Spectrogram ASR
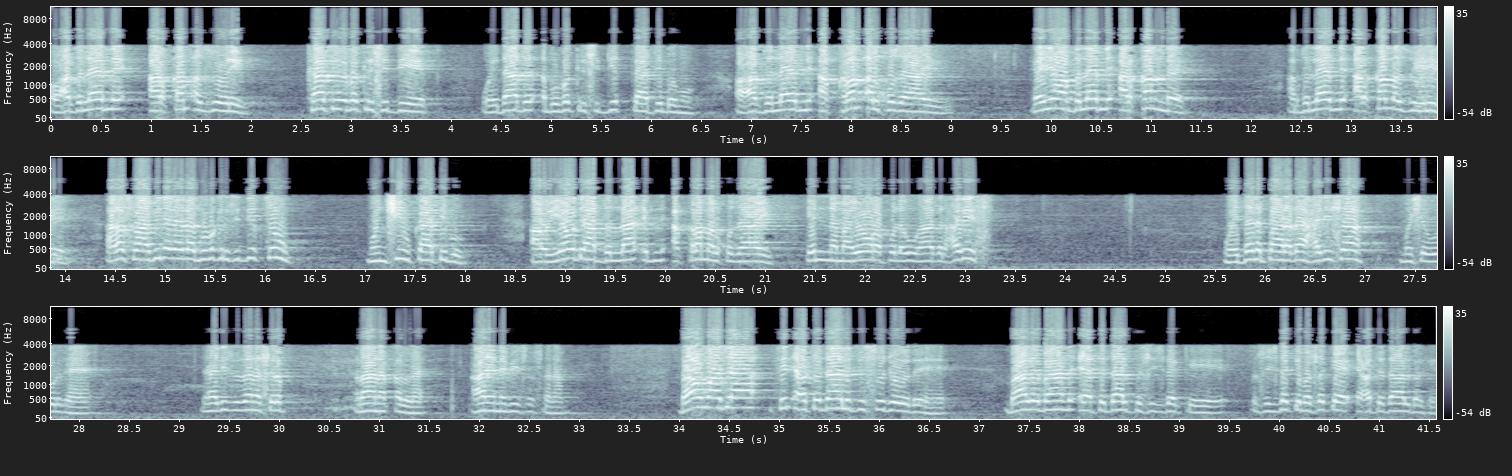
عبد الله بن ارقم الزهري كاتب ابو بكر الصديق وإداد ابو بكر الصديق كاتبهم وعبد الله بن اقرم الخزاعي هي عبد الله بن ارقم ده عبد الله ابن ارقم الزهري دی هغه صحابي نه ابو بکر صدیق څو منشي او کاتب او یو د عبد الله ابن اقرم الخزاعي انما يعرف له هذا الحديث وده لپاره دا حدیث مشهور ده دا حدیث دا نه صرف را نقل ده عن النبي صلى الله عليه وسلم باو ما جاء في الاعتدال في السجود ہے بعد بیان اعتدال په سجده کې په سجده کې بس کې اعتدال بکې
